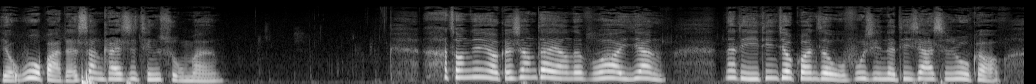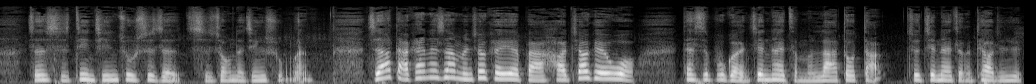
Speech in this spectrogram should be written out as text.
有握把的上开式金属门。啊，中间有个像太阳的符号一样，那里一定就关着我父亲的地下室入口。真实定睛注视着池中的金属门，只要打开那扇门就可以了吧？好，交给我。但是不管健太怎么拉，都打就健太整个跳进去，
